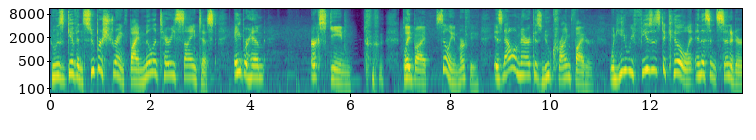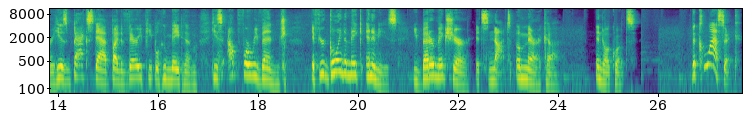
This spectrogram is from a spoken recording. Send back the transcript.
who is given super strength by military scientist Abraham Erskine, played by Cillian Murphy, is now America's new crime fighter. When he refuses to kill an innocent senator, he is backstabbed by the very people who made him. He's out for revenge. If you're going to make enemies, you better make sure it's not America. End all quotes the classic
